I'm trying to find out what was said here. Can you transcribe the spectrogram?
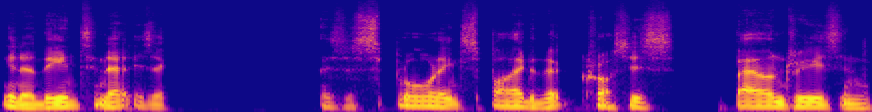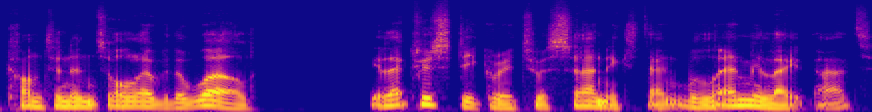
You know, the internet is a is a sprawling spider that crosses boundaries and continents all over the world. The electricity grid, to a certain extent, will emulate that,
